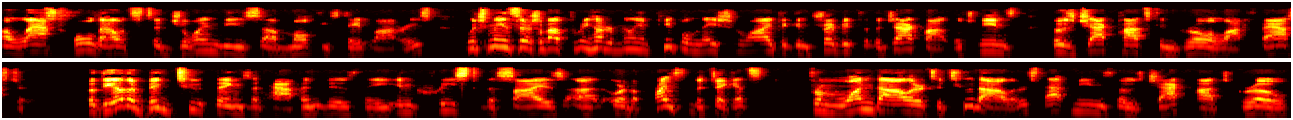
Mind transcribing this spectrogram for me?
uh, last holdouts to join these uh, multi-state lotteries, which means there's about 300 million people nationwide to contribute to the jackpot, which means those jackpots can grow a lot faster. But the other big two things that happened is they increased the size uh, or the price of the tickets from $1 to $2, that means those jackpots grow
